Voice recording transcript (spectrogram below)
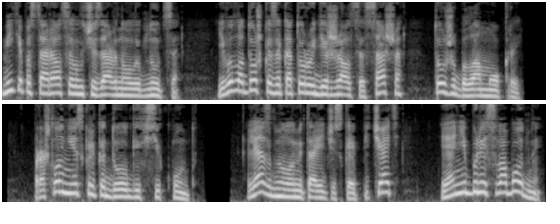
Митя постарался лучезарно улыбнуться. Его ладошка, за которую держался Саша, тоже была мокрой. Прошло несколько долгих секунд. Лязгнула металлическая печать, и они были свободны.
